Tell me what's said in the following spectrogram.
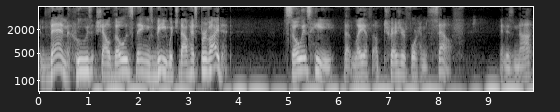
And then whose shall those things be which thou hast provided? So is he that layeth up treasure for himself and is not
